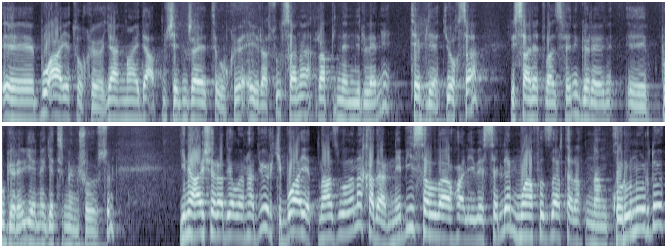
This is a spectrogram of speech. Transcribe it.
e, bu ayet okuyor. Yani Maide 67. ayeti okuyor. Ey Resul sana Rabbinden indirileni tebliğ et. Yoksa risalet vazifeni görevini, e, bu görevi yerine getirmemiş olursun. Yine Ayşe radıyallahu anh'a diyor ki bu ayet nazil olana kadar Nebi sallallahu aleyhi ve sellem muhafızlar tarafından korunurdu.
